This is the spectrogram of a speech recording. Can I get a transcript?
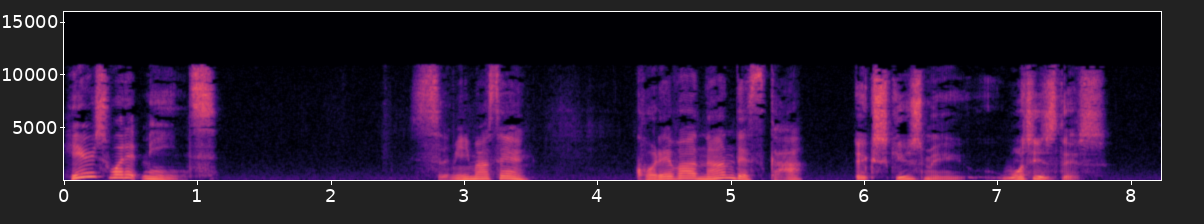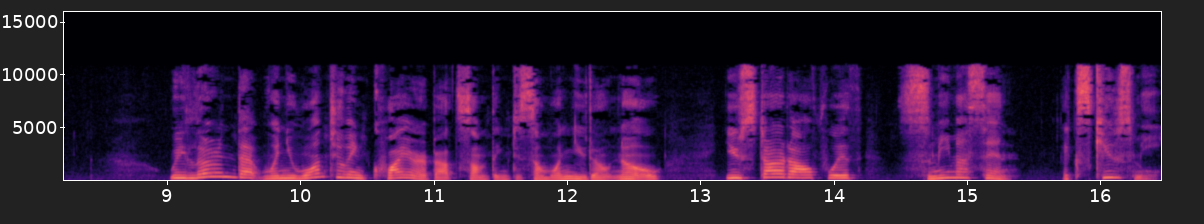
Here's what it means. すみません。これは何ですか Excuse me, what is this? We learned that when you want to inquire about something to someone you don't know, you start off with すみません excuse me.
